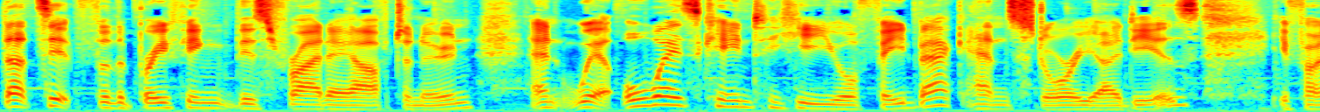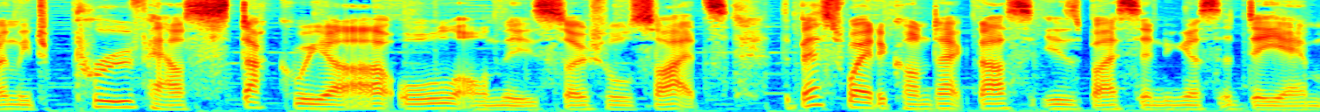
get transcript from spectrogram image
That's it for the briefing this Friday afternoon, and we're always keen to hear your feedback and story ideas, if only to prove how stuck we are all on these social sites. The best way to contact us is by sending us a DM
